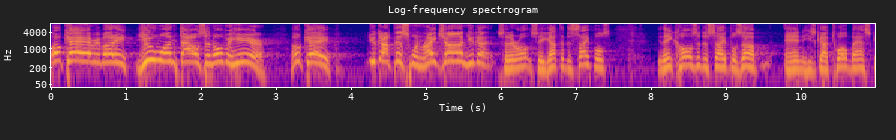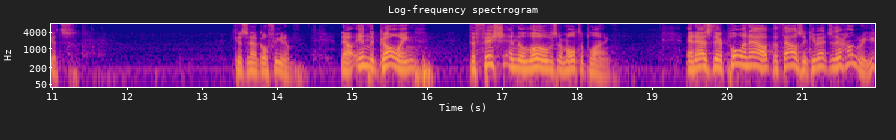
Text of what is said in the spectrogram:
Okay, everybody, you 1,000 over here. Okay, you got this one, right, John? You got so they're all so you got the disciples. And then he calls the disciples up and he's got 12 baskets. Because now go feed them. Now, in the going, the fish and the loaves are multiplying. And as they're pulling out the thousand, can you imagine? They're hungry. You,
